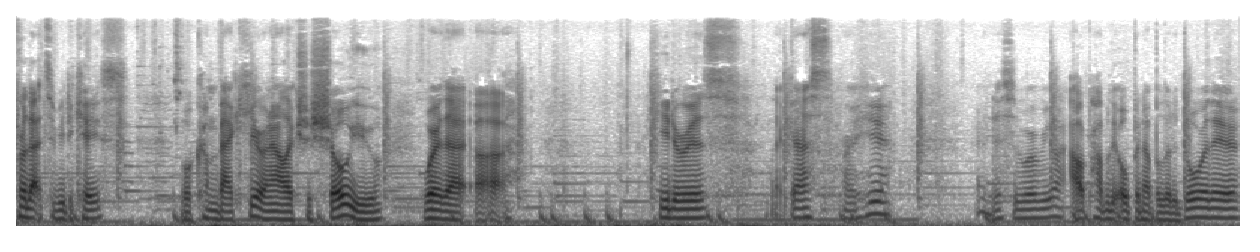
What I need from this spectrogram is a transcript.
for that to be the case. We'll come back here and I'll actually show you where that uh, heater is, that gas right here. And this is where we are. I'll probably open up a little door there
